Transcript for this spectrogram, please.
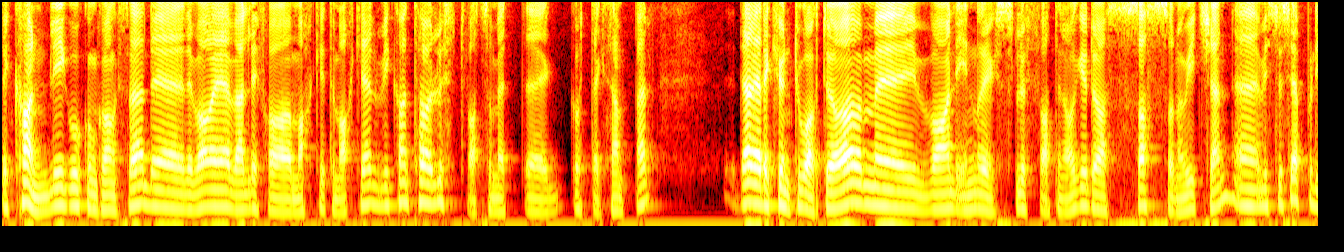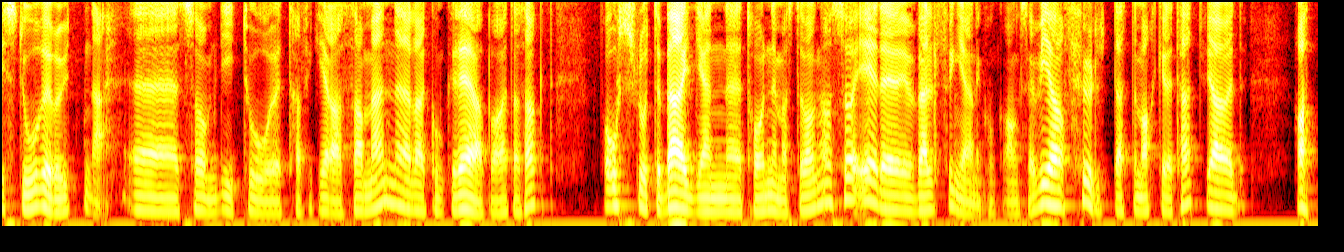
Det kan bli god konkurranse. Det, det varierer veldig fra marked til marked. Vi kan ta luftfart som et uh, godt eksempel. Der er det kun to aktører med vanlig innenriks luftfart i Norge. Du har SAS og Norwegian. Eh, hvis du ser på de store rutene eh, som de to trafikkerer sammen, eller konkurrerer på, rett og sagt, fra Oslo til Bergen, eh, Trondheim og Stavanger, så er det velfungerende konkurranse. Vi har fulgt dette markedet tett. Vi har hatt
